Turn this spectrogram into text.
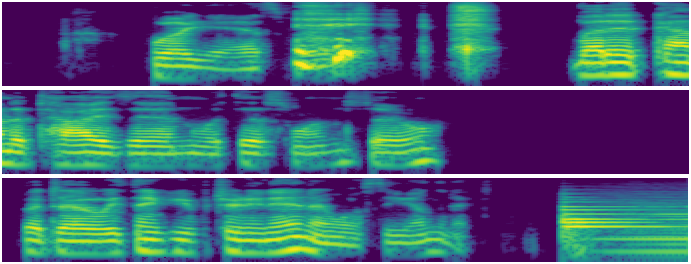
Well, yes. but it kind of ties in with this one. So, but uh, we thank you for tuning in, and we'll see you on the next.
